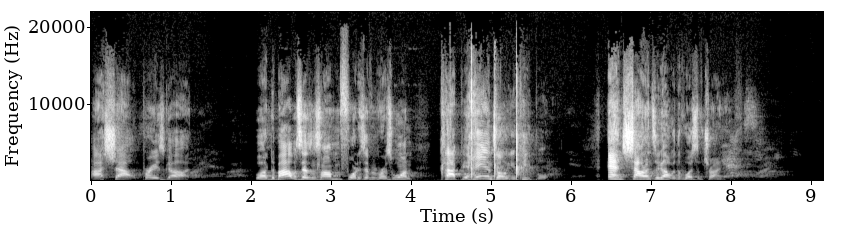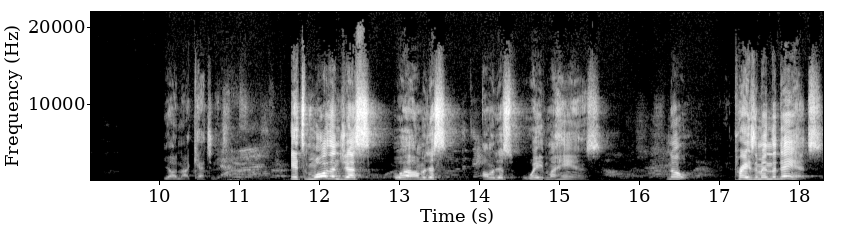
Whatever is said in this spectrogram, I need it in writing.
I shout, praise God. Well, the Bible says in Psalm 47, verse 1, clap your hands, all you people, and shout unto God with the voice of triumph. Y'all not catching this. It's more than just, well, I'm gonna just, I'm gonna just wave my hands. No, praise him in the dance.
